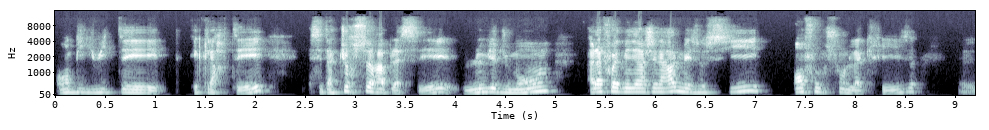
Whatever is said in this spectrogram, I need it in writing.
ambiguïté et clarté. C'est un curseur à placer, le mieux du monde, à la fois de manière générale, mais aussi en fonction de la crise. Euh,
